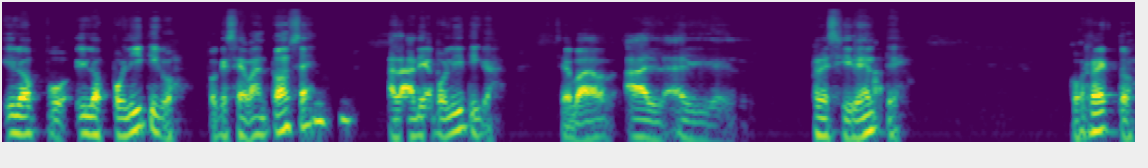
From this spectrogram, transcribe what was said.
y los, y los políticos, porque se va entonces al área política, se va al, al presidente. Correcto.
